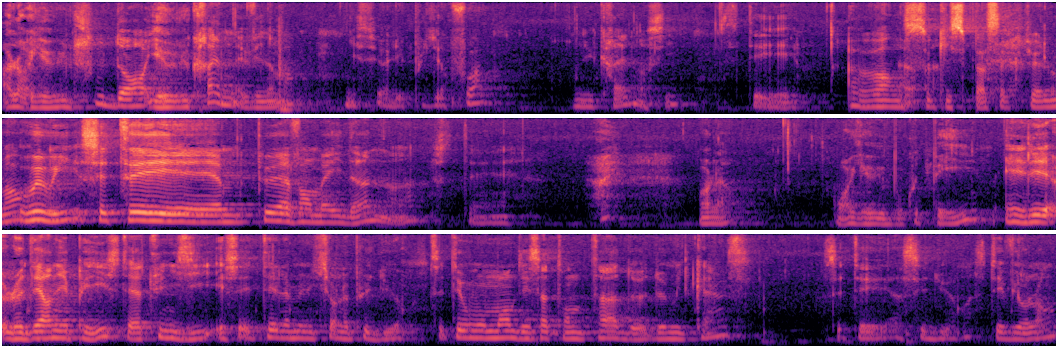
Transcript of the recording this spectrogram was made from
Alors il y a eu le Soudan, il y a eu l'Ukraine évidemment. J'y suis allé plusieurs fois, en Ukraine aussi. C'était avant ce qui se passe actuellement. Oui, oui, c'était un peu avant Maïdan. Hein. Voilà. il y a eu beaucoup de pays. Et le dernier pays, c'était la Tunisie, et c'était la mission la plus dure. C'était au moment des attentats de 2015. C'était assez dur, hein. c'était violent.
